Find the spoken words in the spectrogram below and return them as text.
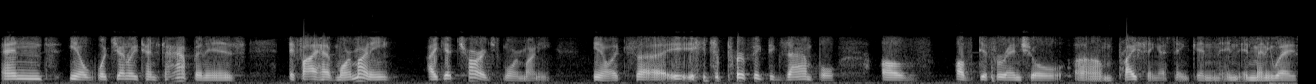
and you know what generally tends to happen is if I have more money, I get charged more money. You know, it's uh, it's a perfect example of of differential um, pricing, I think, in, in, in, many ways.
